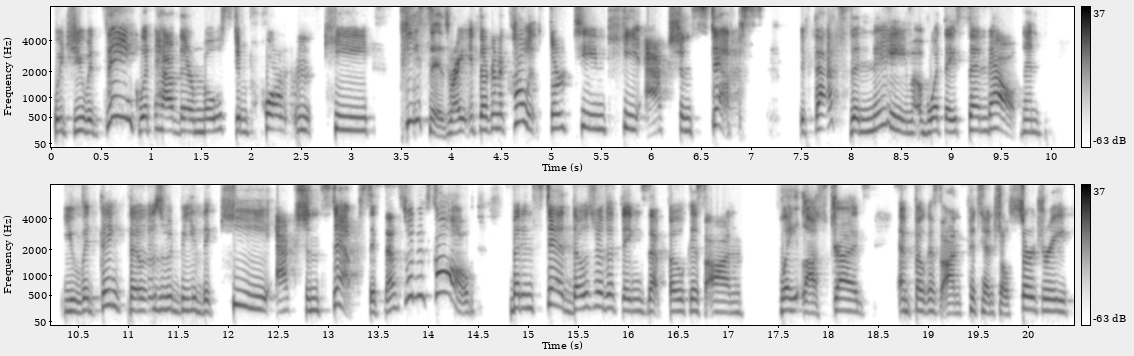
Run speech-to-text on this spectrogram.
which you would think would have their most important key pieces, right? If they're going to call it 13 key action steps, if that's the name of what they send out, then you would think those would be the key action steps, if that's what it's called. But instead, those are the things that focus on weight loss drugs and focus on potential surgery.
